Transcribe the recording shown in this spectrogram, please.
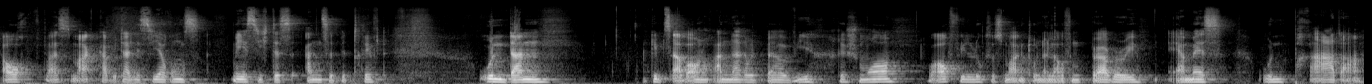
auch was marktkapitalisierungsmäßig das Ganze betrifft. Und dann gibt es aber auch noch andere Wettbewerber wie Richemont, wo auch viele Luxusmarken drunter laufen, Burberry, Hermes und Prada.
